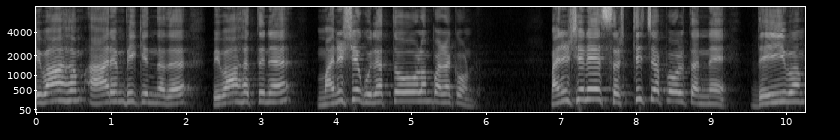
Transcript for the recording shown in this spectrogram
വിവാഹം ആരംഭിക്കുന്നത് വിവാഹത്തിന് മനുഷ്യകുലത്തോളം പഴക്കമുണ്ട്. മനുഷ്യനെ സൃഷ്ടിച്ചപ്പോൾ തന്നെ ദൈവം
